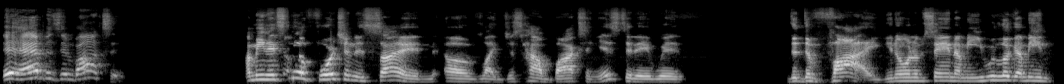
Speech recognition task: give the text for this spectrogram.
It happens in boxing. I mean, it's the unfortunate side of like just how boxing is today with the divide. You know what I'm saying? I mean, you would look. I mean,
